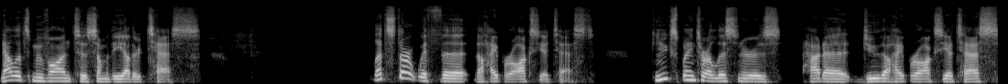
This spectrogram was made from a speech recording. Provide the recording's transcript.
Now let's move on to some of the other tests. Let's start with the, the hyperoxia test. Can you explain to our listeners how to do the hyperoxia tests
